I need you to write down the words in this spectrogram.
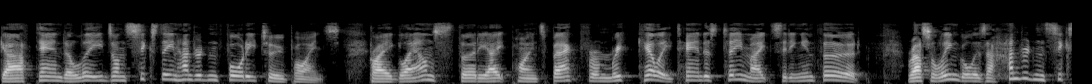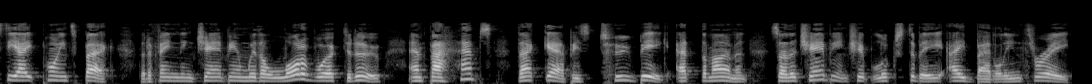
Garth Tander leads on 1642 points. Craig Lowndes 38 points back from Rick Kelly, Tander's teammate, sitting in third. Russell Ingall is 168 points back, the defending champion with a lot of work to do, and perhaps that gap is too big at the moment, so the championship looks to be a battle in three.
